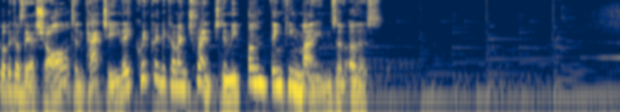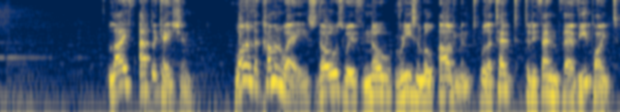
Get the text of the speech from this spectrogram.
but because they are short and catchy, they quickly become entrenched in the unthinking minds of others. Life application. One of the common ways those with no reasonable argument will attempt to defend their viewpoint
